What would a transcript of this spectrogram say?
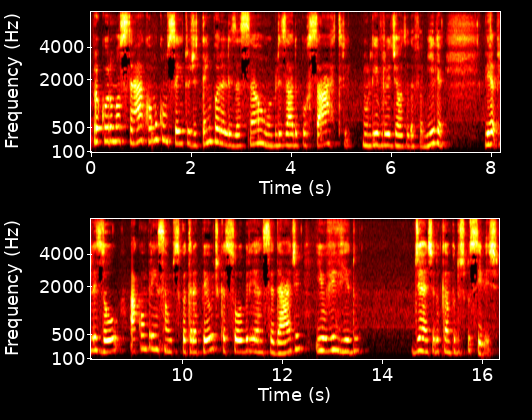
Eu procuro mostrar como o conceito de temporalização, mobilizado por Sartre no livro O Idiota da Família, viabilizou a compreensão psicoterapêutica sobre a ansiedade e o vivido diante do campo dos possíveis.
